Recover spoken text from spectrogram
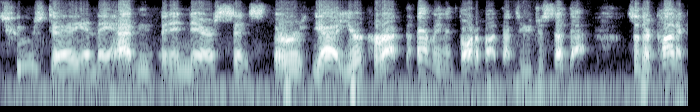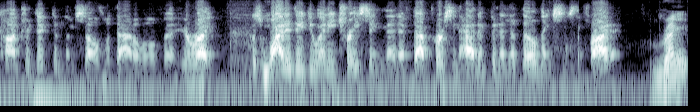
Tuesday, and they hadn't been in there since Thursday. Yeah, you're correct. I haven't even thought about that. So you just said that. So they're kind of contradicting themselves with that a little bit. You're right. Because why did they do any tracing then if that person hadn't been in the building since the Friday? Right.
